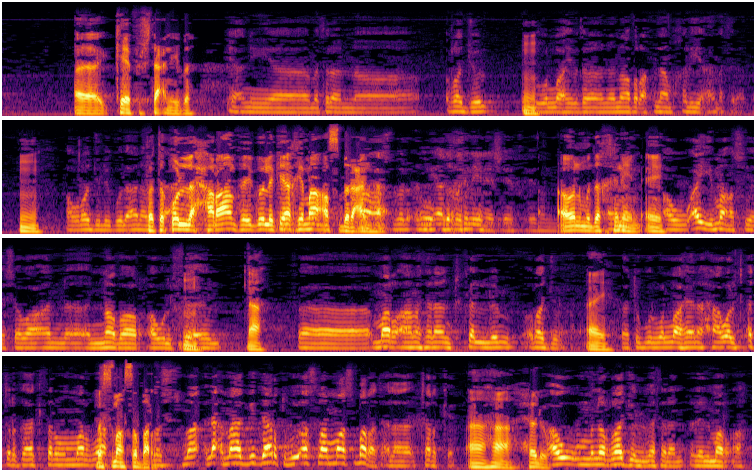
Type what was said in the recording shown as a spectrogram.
آه، كيف إيش تعني به؟ يعني آه، مثلا آه، رجل والله مثلا أنا ناظر أفلام خليعة مثلا. أو رجل يقول أنا فتقول له حرام فيقول لك يا أخي ما أصبر عنها. أصبر إني أترك يا شيخ أو المدخنين إيه. أو أي معصية سواء النظر أو الفعل. آه. فمرأة مثلا تكلم رجل أي. فتقول والله أنا حاولت أتركه أكثر من مرة بس ما صبرت. بس ما لا ما قدرت وهي أصلا ما صبرت على تركه. آها حلو. أو من الرجل مثلا للمرأة.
